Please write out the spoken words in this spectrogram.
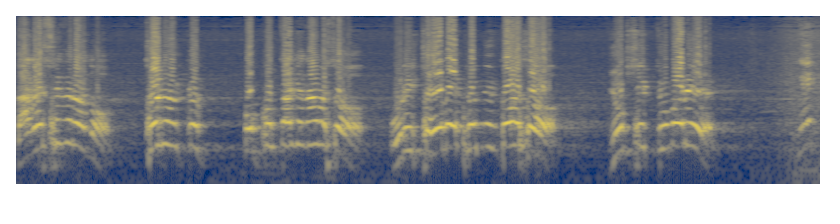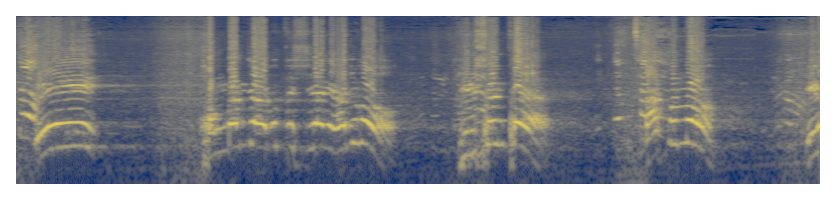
나가시더라도 저는 그 꼿꼿하게 남아서 우리 조 대표님 도와서 62마리 개떡. 이 홍방자부터 시작해가지고 개떡 나쁜 놈 이거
